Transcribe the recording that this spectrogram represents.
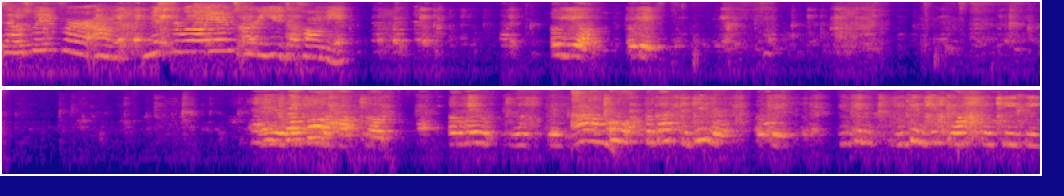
guys, I was waiting for um, Mr. Williams or you to call me. Oh, yeah. Okay. Hey, hey Rebel. Oh, oh, hey, Um, oh, I forgot the dinner. Okay. You can, you can just watch the TV.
